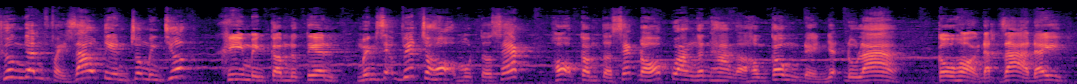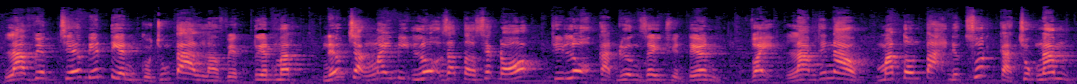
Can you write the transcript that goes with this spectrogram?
thương nhân phải giao tiền cho mình trước khi mình cầm được tiền, mình sẽ viết cho họ một tờ séc. Họ cầm tờ séc đó qua ngân hàng ở Hồng Kông để nhận đô la. Câu hỏi đặt ra ở đây là việc chế biến tiền của chúng ta là việc tuyệt mật. Nếu chẳng may bị lộ ra tờ séc đó thì lộ cả đường dây chuyển tiền. Vậy làm thế nào mà tồn tại được suốt cả chục năm?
